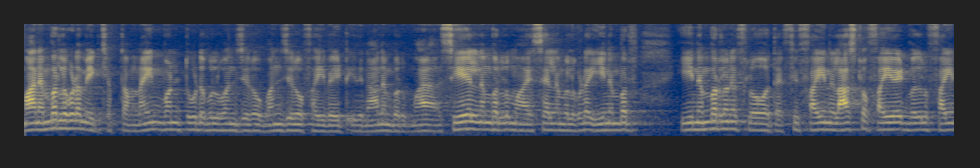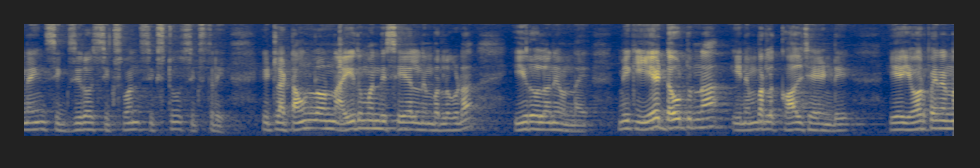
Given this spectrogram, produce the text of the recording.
మా నెంబర్లు కూడా మీకు చెప్తాం. Nine one two double one zero one zero five eight. ఇది నా నెంబర్. మా సిఎల్ నెంబర్లు మా ఎస్ఐఎల్ నెంబర్లు కూడా ఈ నెంబర్ ఈ నెంబర్లోనే ఫ్లో అవుతాయి. ఫి ఫైవ్ లాస్ట్లో ఫైవ్ ఎయిట్ బదులు five nine six zero six one six two six three. ఇట్లా టౌన్లో ఉన్న ఐదు మంది సిఎల్ నెంబర్లు కూడా ఈ రోలోనే ఉన్నాయి. మీకు ఏ డౌట్ ఉన్నా ఈ నెంబర్లకు కాల్ చేయండి. ఏ ఎవరిపైన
